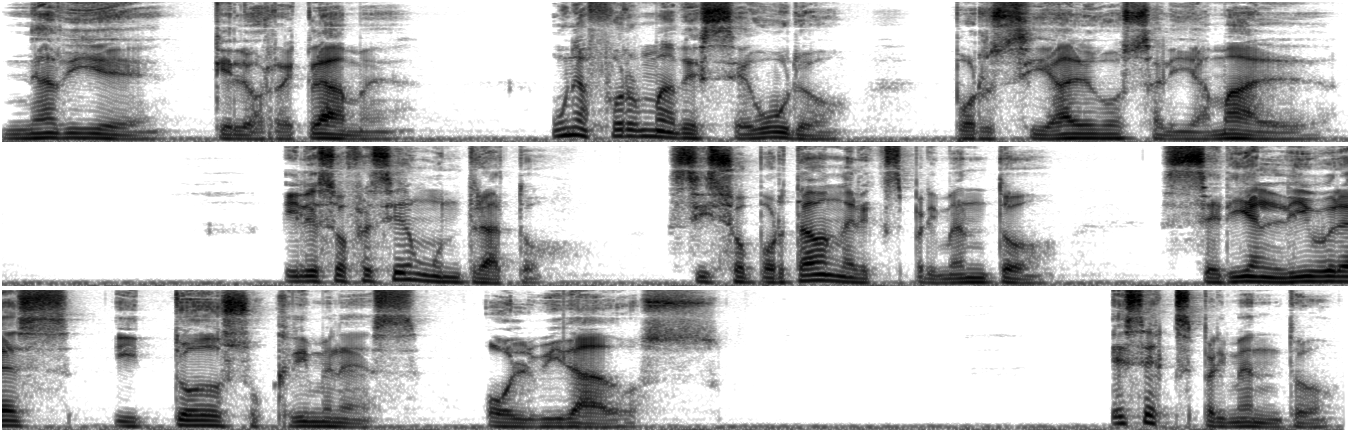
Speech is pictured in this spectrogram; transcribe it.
nadie que los reclame, una forma de seguro por si algo salía mal. Y les ofrecieron un trato si soportaban el experimento, serían libres y todos sus crímenes olvidados. Ese experimento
